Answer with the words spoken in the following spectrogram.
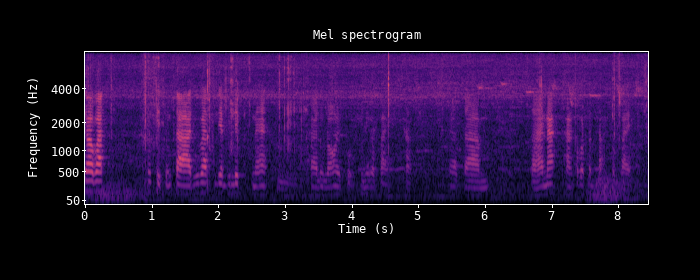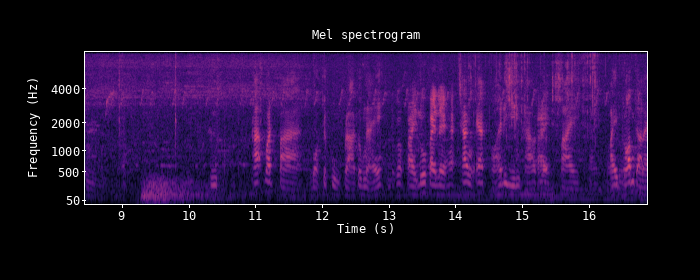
ก็วัดพระสิทธิ์หลวงตาที่วัดเรียมพิลึกนะฮะพาลูกน้องไปปลูกที่นี่ก็ไปครับก็ตามสาธารณะทางเข้าวัดต่างๆก็ไปคือพระวัดป่าบอกจะปลูกป่าตรงไหน แล้วก็ไปรู้ไปเลยฮะ ช่างแอดขอให้ได้ยินข่าวไป ไป ไปไปพร้อมกับอะไร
